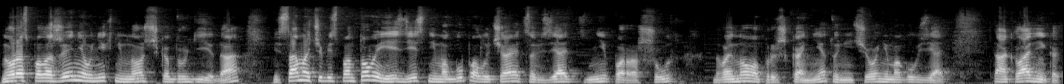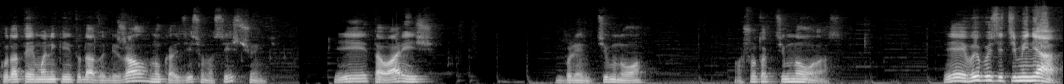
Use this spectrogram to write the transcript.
Но расположение у них немножечко другие, да. И самое что беспонтовое, я здесь не могу, получается, взять ни парашют. Двойного прыжка нету, ничего не могу взять. Так, ладненько, куда-то я маленько не туда забежал. Ну-ка, здесь у нас есть что-нибудь? И, товарищ. Блин, темно. А что так темно у нас? Эй, выпустите меня!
